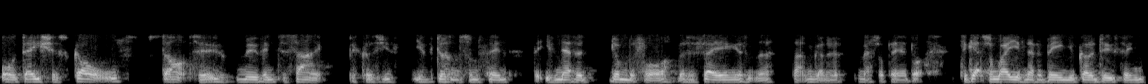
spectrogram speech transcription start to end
audacious goals start to move into sight because you've you've done something that you've never done before. There's a saying, isn't there, that I'm going to mess up here, but to get somewhere you've never been, you've got to do things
